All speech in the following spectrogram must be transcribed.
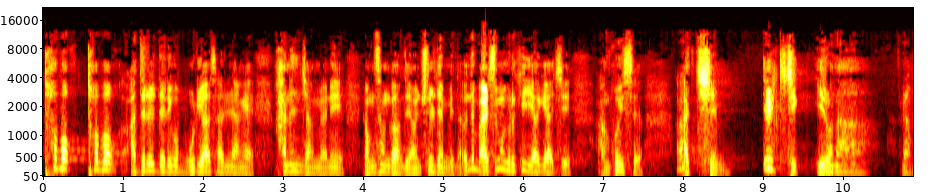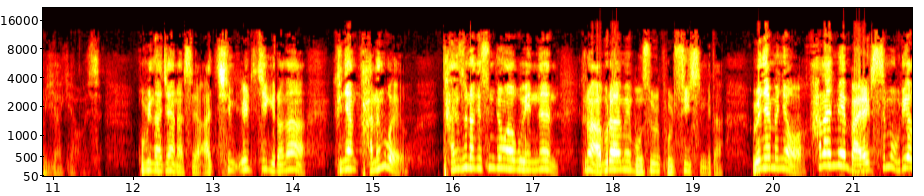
터벅터벅 아들을 데리고 모리아산을 향해 가는 장면이 영상 가운데 연출됩니다. 근데 말씀은 그렇게 이야기하지 않고 있어요. 아침 일찍 일어나 라고 이야기하고 있어요. 고민하지 않았어요. 아침 일찍 일어나 그냥 가는 거예요. 단순하게 순종하고 있는 그런 아브라함의 모습을 볼 수 있습니다. 왜냐면요. 하나님의 말씀은 우리가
